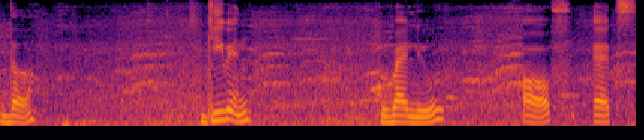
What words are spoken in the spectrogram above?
the given value of x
